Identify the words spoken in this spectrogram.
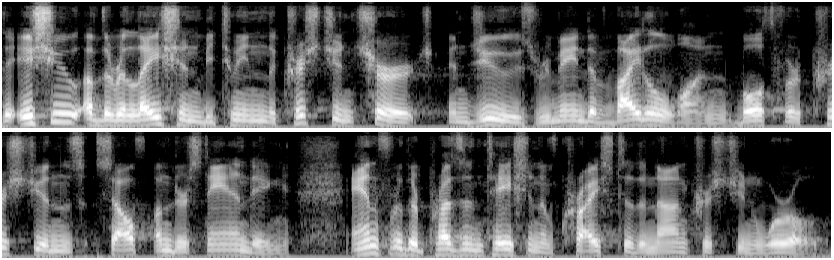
The issue of the relation between the Christian church and Jews remained a vital one, both for Christians' self understanding and for their presentation of Christ to the non Christian world.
